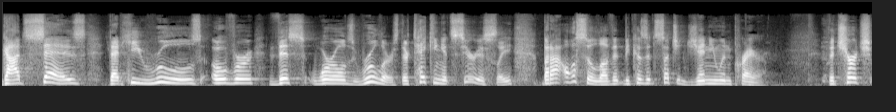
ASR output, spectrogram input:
God says that he rules over this world's rulers. They're taking it seriously, but I also love it because it's such a genuine prayer. The church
